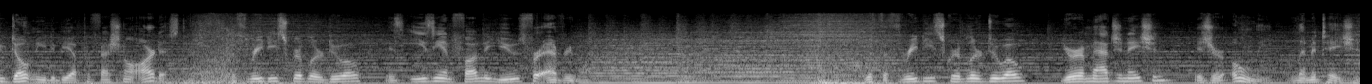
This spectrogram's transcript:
You don't need to be a professional artist. The 3D Scribbler Duo is easy and fun to use for everyone. With the 3D Scribbler Duo, your imagination is your only limitation.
